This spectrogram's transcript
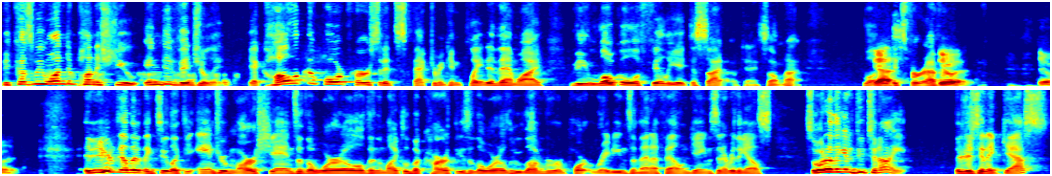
Because we wanted to punish you individually. Yeah, call up the poor person at Spectrum and complain to them why the local affiliate decided. Okay, so I'm not. Look, yes, it's forever. Do it. Do it. And here's the other thing too, like the Andrew Marchands of the world and the Michael McCarthy's of the world who love to report ratings of NFL games and everything else. So what are they going to do tonight? They're just going to guess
